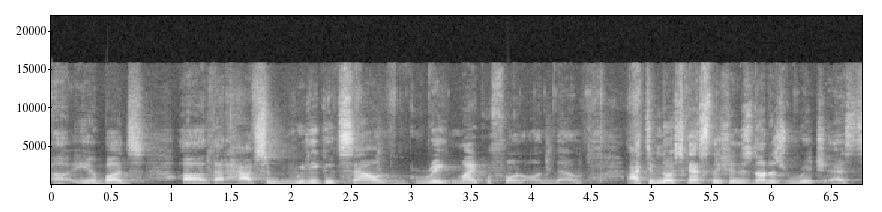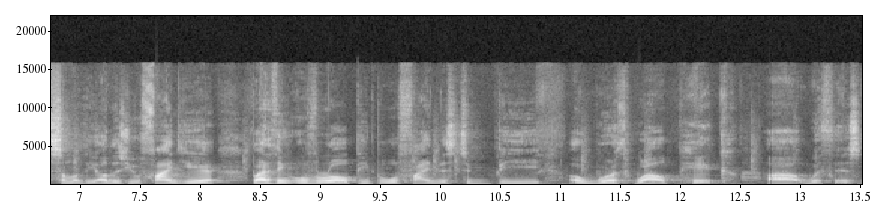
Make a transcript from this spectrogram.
uh, earbuds uh, that have some really good sound, great microphone on them. Active noise cancellation is not as rich as some of the others you'll find here, but I think overall people will find this to be a worthwhile pick uh, with this.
